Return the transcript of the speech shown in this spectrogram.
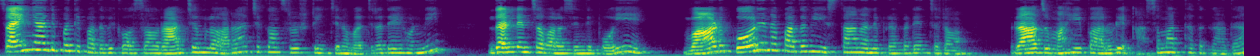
సైన్యాధిపతి పదవి కోసం రాజ్యంలో అరాచకం సృష్టించిన వజ్రదేహుణ్ణి దండించవలసింది పోయి వాడు కోరిన పదవి ఇస్తానని ప్రకటించడం రాజు మహీపాలుడి అసమర్థత కాదా?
